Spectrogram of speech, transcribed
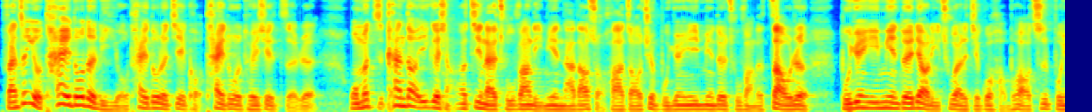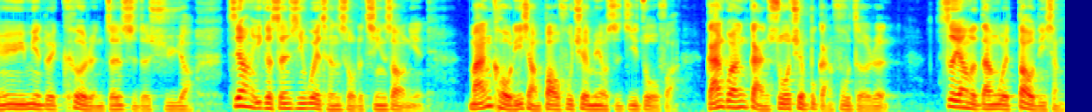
反正有太多的理由，太多的借口，太多的推卸责任。我们只看到一个想要进来厨房里面拿到手花招，却不愿意面对厨房的燥热，不愿意面对料理出来的结果好不好吃，不愿意面对客人真实的需要。这样一个身心未成熟的青少年，满口理想抱负却没有实际做法，敢管敢说却不敢负责任。这样的单位到底想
